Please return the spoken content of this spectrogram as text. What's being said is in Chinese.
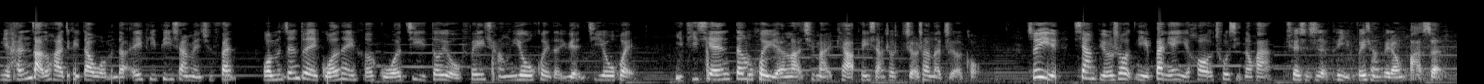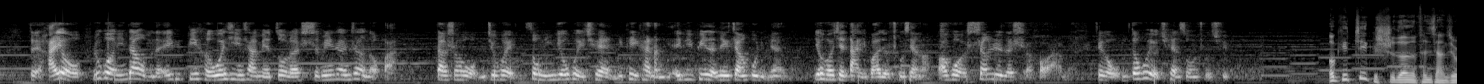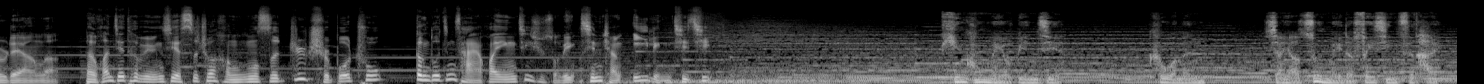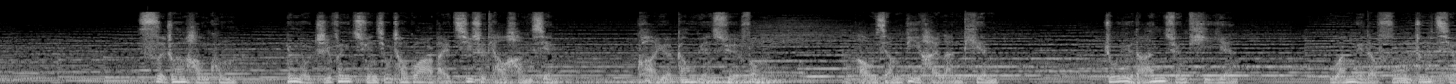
你很早的话就可以到我们的 APP 上面去翻，我们针对国内和国际都有非常优惠的远期优惠。你提前登录会员了去买票，可以享受折上的折扣。所以像比如说你半年以后出行的话，确实是可以非常非常划算。对，还有如果您在我们的 APP 和微信上面做了实名认证的话，到时候我们就会送您优惠券。你可以看到你 APP 的那个账户里面优惠券大礼包就出现了，包括生日的时候啊，这个我们都会有券送出去。OK，这个时段的分享就是这样了。本环节特别鸣谢四川航空公司支持播出，更多精彩欢迎继续锁定新城一零七七。天空没有边界，可我们想要最美的飞行姿态。四川航空拥有直飞全球超过二百七十条航线，跨越高原雪峰，翱翔碧海蓝天，卓越的安全体验，完美的服务追求。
